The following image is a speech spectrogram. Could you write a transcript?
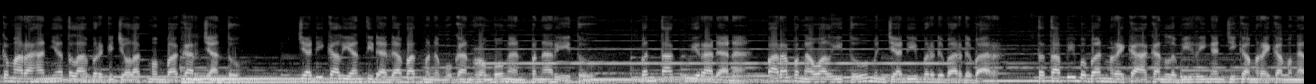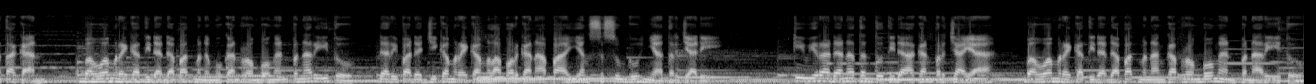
Kemarahannya telah bergejolak membakar jantung. Jadi kalian tidak dapat menemukan rombongan penari itu. Bentak Wiradana. Para pengawal itu menjadi berdebar-debar. Tetapi beban mereka akan lebih ringan jika mereka mengatakan, bahwa mereka tidak dapat menemukan rombongan penari itu, daripada jika mereka melaporkan apa yang sesungguhnya terjadi. Ki Wiradana tentu tidak akan percaya, bahwa mereka tidak dapat menangkap rombongan penari itu.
